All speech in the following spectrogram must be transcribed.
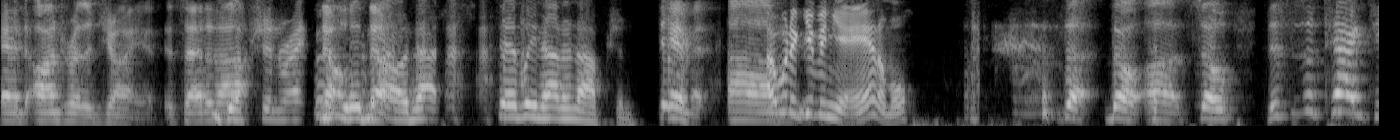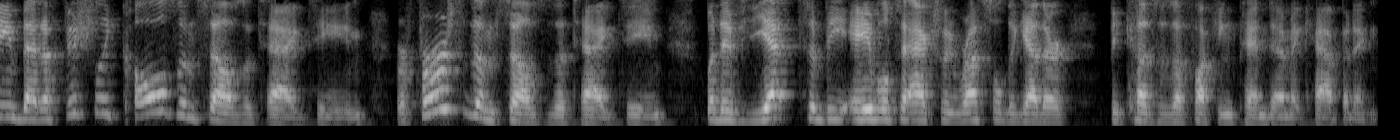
and Andre the Giant. Is that an Yeah. option? Right? No. Yeah, no. not sadly not an option. Damn it. Um, I would have given you animal. the, no, uh, so this is a tag team that officially calls themselves a tag team, refers to themselves as a tag team, but have yet to be able to actually wrestle together because there's a fucking pandemic happening.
